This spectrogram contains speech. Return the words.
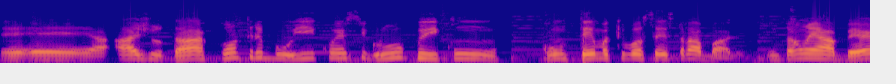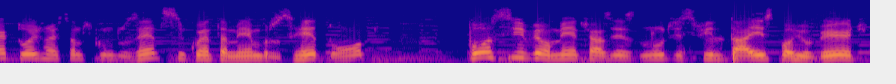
é, é, ajudar, contribuir com esse grupo e com, com o tema que vocês trabalham. Então é aberto, hoje nós estamos com 250 membros redondos, possivelmente, às vezes, no desfile da Expo Rio Verde,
